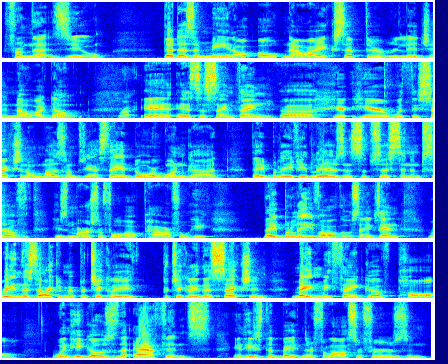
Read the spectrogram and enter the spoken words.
from that zeal. That doesn't mean, oh, oh now I accept their religion. No, I don't. Right. And, and it's the same thing uh, here here with the sectional Muslims. Yes, they adore one God. They believe He lives and subsists in Himself. He's merciful, all powerful. He they believe all those things. And reading this document, particularly particularly this section, made me think of Paul when he goes to Athens and he's debating their philosophers and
